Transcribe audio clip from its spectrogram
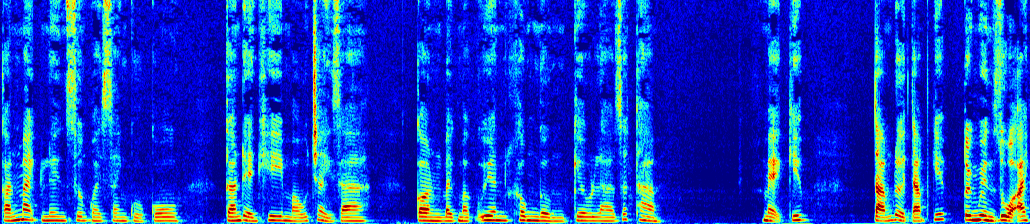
Cắn mạnh lên xương quai xanh của cô, Cắn đến khi máu chảy ra. Còn Bạch Mặc Uyên không ngừng kêu la rất thảm. Mẹ kiếp, Tám đời tám kiếp, tôi nguyền rủa anh.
